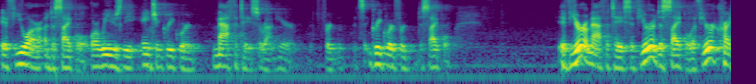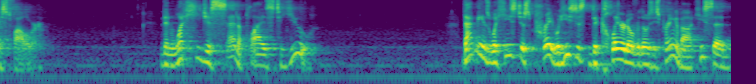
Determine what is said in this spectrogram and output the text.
if you are a disciple, or we use the ancient Greek word mathetes around here, for, it's a Greek word for disciple. If you're a mathetes, if you're a disciple, if you're a Christ follower, then what he just said applies to you. That means what he's just prayed, what he's just declared over those he's praying about, he said,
